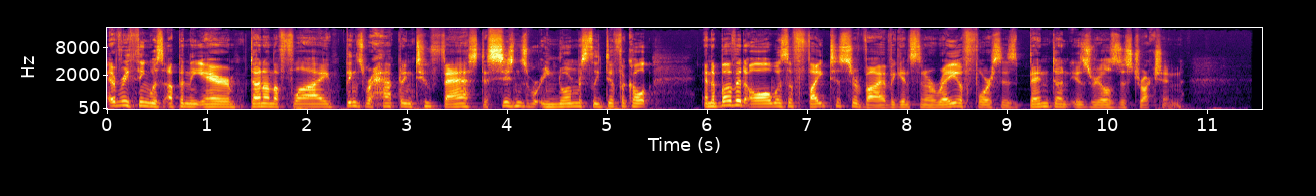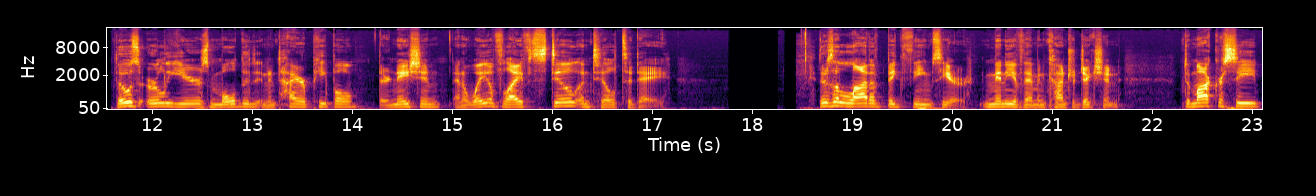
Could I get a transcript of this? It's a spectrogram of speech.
Everything was up in the air, done on the fly, things were happening too fast, decisions were enormously difficult, and above it all was a fight to survive against an array of forces bent on Israel's destruction. Those early years molded an entire people, their nation, and a way of life still until today. There's a lot of big themes here, many of them in contradiction democracy,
